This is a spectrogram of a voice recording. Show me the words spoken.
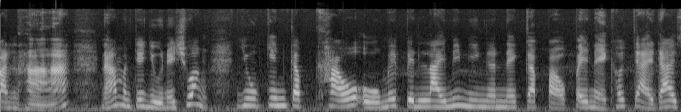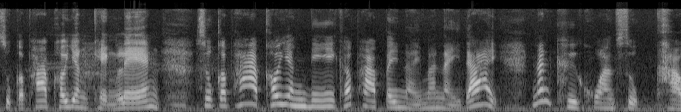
ปัญหานะมันจะอยู่ในช่วงอยู่กินกับเขาโอ้ไม่เป็นไรไม่มีเงินในกระเป๋าไปไหนเขาจ่ายได้สุขภาพเขายังแข็งแรง สุขภาพเขายังดีเขาพาไปไหนมาไหนได้ นั่นคือความสุขเขา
